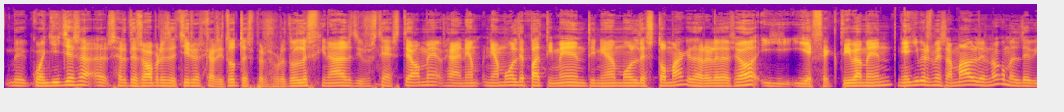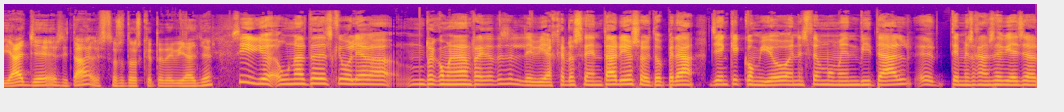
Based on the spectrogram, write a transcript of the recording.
de quan lliges a, a certes obres de Chirves, quasi totes, però sobretot les finals, dius, hòstia, este home, o sea, n'hi ha, ha molt de patiment i n'hi ha molt d'estómac darrere d'això i, i efectivament n'hi ha llibres més amables, no? com el de viatges i tal, estos dos que té de viatges. Sí, jo, un altre dels que volia recomanar en realitat és el de Viajero Sedentario, sobretot per a gent que, com jo, en este moment vital, eh, té més ganes de viatjar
